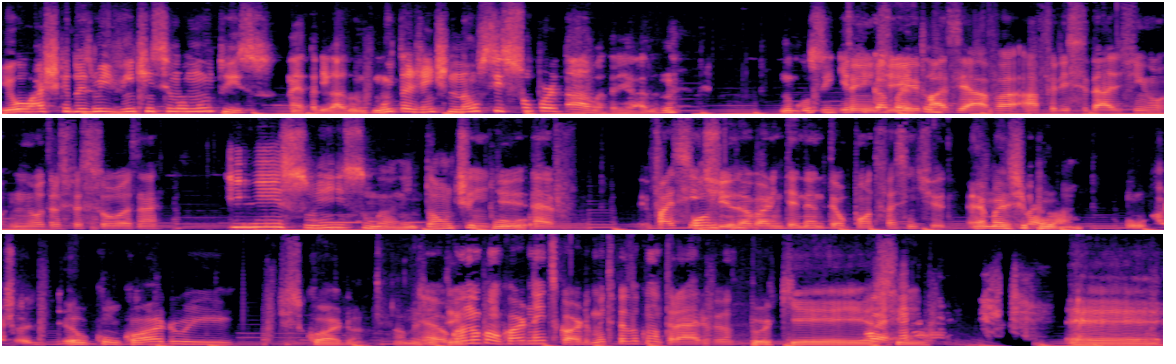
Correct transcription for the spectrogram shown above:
E eu acho que 2020 ensinou muito isso, né, tá ligado? Muita gente não se suportava, tá ligado? Não conseguia ficar Entendi, perto. baseava a felicidade em, em outras pessoas, né? Isso, isso, mano. Então, tipo. Entendi. É, faz sentido, agora entendendo teu ponto, faz sentido. É, mas tipo, eu concordo e discordo ao mesmo É, eu tempo. não concordo nem discordo, muito pelo contrário, viu? Porque, assim. É.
